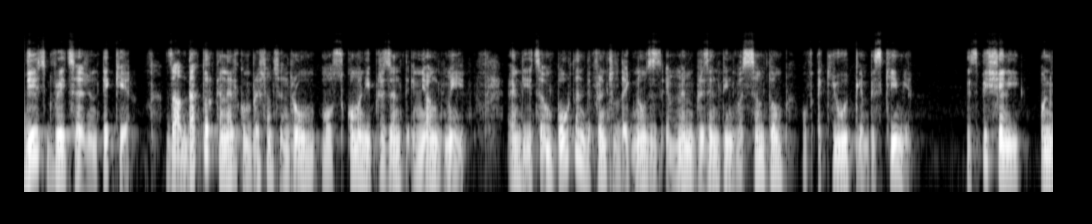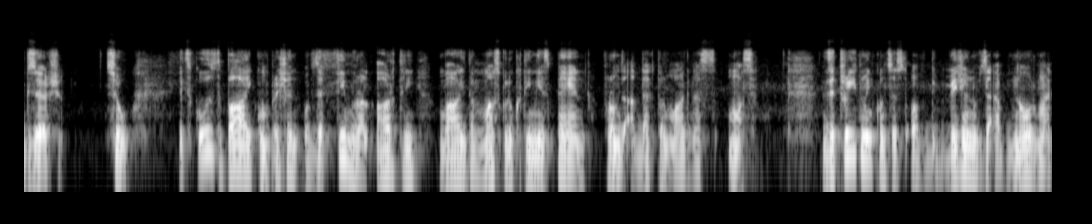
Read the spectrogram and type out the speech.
Dear great surgeon, take care. The adductor canal compression syndrome most commonly present in young male and it's important differential diagnosis in men presenting with symptom of acute limb ischemia, especially on exertion. So, it's caused by compression of the femoral artery by the musculocutaneous band from the adductor magnus muscle. The treatment consists of division of the abnormal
